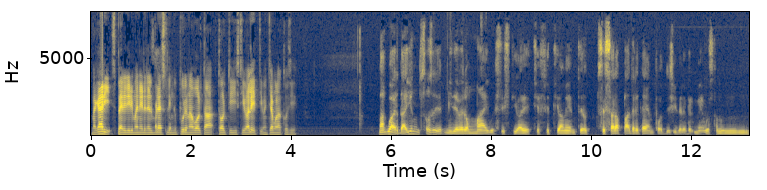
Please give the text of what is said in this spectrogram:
magari speri di rimanere nel wrestling pure una volta tolti gli stivaletti, mettiamola così. Ma guarda, io non so se mi leverò mai questi stivaletti effettivamente, o se sarà padre tempo a decidere per me, questo non,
